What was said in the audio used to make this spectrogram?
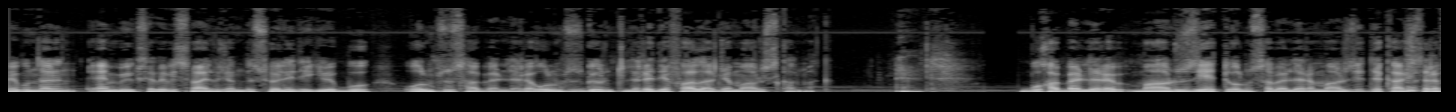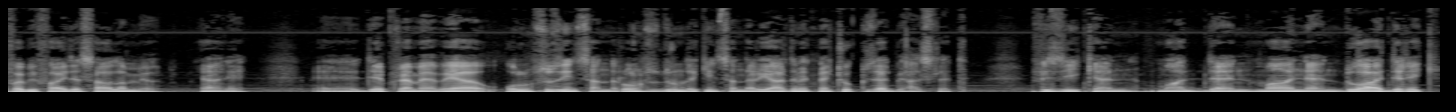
Ve bunların en büyük sebebi İsmail Hocam da söylediği gibi bu olumsuz haberlere, olumsuz görüntülere defalarca maruz kalmak. Evet. Bu haberlere maruziyet, olumsuz haberlere maruziyet de karşı tarafa bir fayda sağlamıyor. Yani e, depreme veya olumsuz insanlar, olumsuz durumdaki insanlara yardım etmek çok güzel bir haslet. Fiziken, madden, manen, dua ederek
